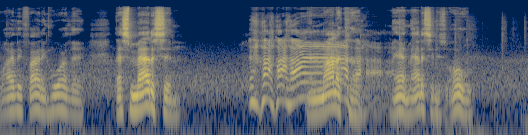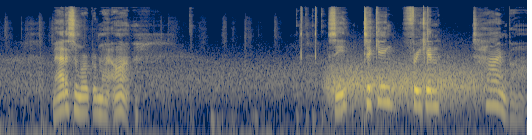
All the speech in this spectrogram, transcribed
Why are they fighting? Who are they? That's Madison. and Monica. Man, Madison is old. Madison worked with my aunt. See? Ticking freaking time bomb.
